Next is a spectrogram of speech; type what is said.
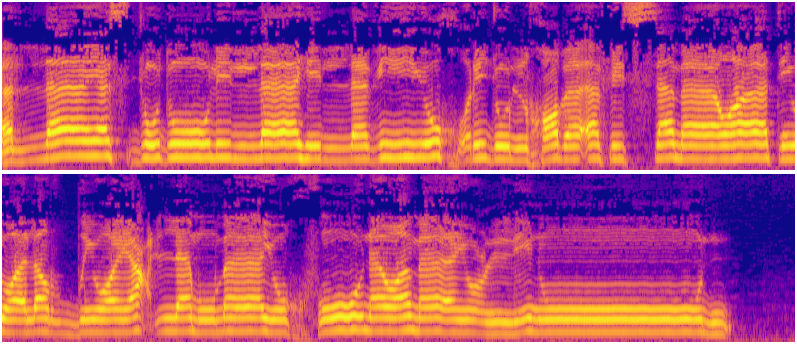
ألا يسجدوا لله الذي يخرج الخبأ في السماوات والأرض ويعلم ما يخفون وما يعلنون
